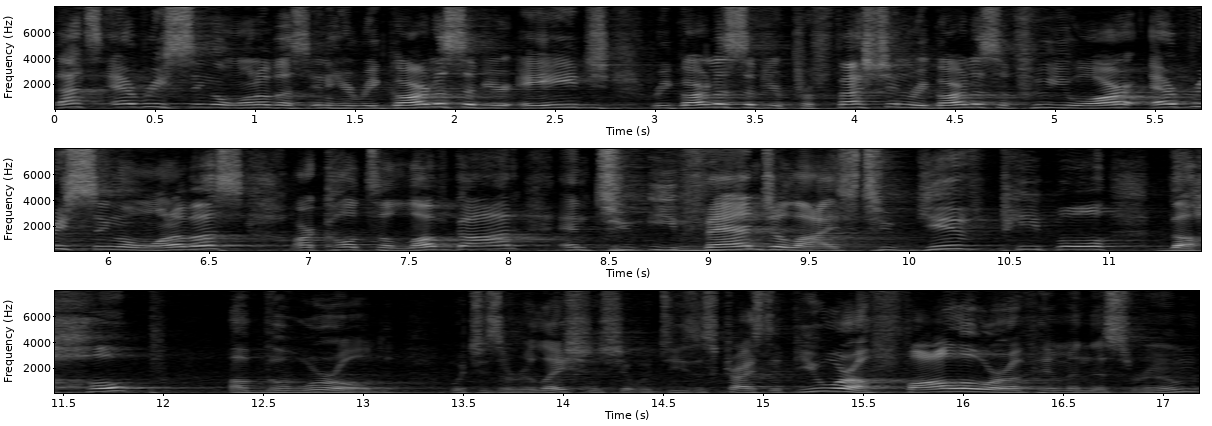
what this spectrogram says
That's every single one of us in here, regardless of your age, regardless of your profession, regardless of who you are. Every single one of us are called to love God and to evangelize, to give people the hope of the world, which is a relationship with Jesus Christ. If you are a follower of Him in this room,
